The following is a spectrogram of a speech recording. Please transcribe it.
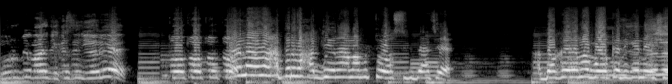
মুরগি মানে দেখেছে জিওলে তো তো তো তো। না আমার হাতের হাত দিয়ে না আমার একটু অসুবিধা আছে। আর দরকার আমার বউকে দিকে নিয়ে এসো।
